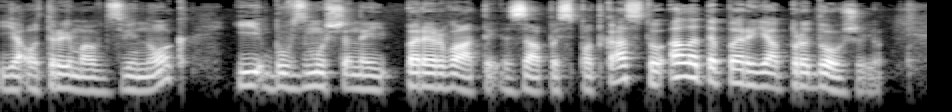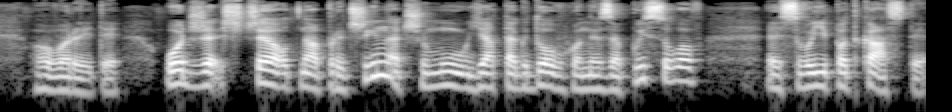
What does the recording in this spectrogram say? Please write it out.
я отримав дзвінок і був змушений перервати запис подкасту, але тепер я продовжую говорити. Отже, ще одна причина, чому я так довго не записував е, свої подкасти.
